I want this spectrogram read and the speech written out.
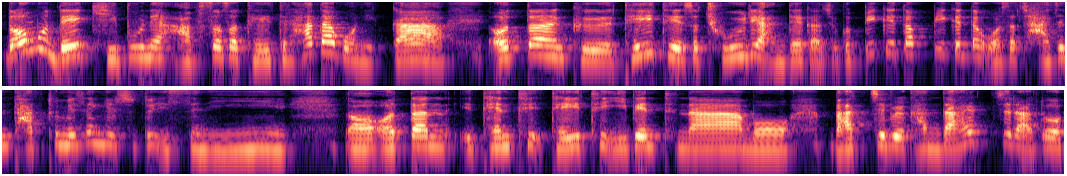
너무 내 기분에 앞서서 데이트를 하다 보니까 어떠한 그 데이트에서 조율이 안 돼가지고 삐그덕 삐그덕 와서 잦은 다툼이 생길 수도 있으니 어, 떤 데이트, 데이트 이벤트나 뭐 맛집을 간다 할지라도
